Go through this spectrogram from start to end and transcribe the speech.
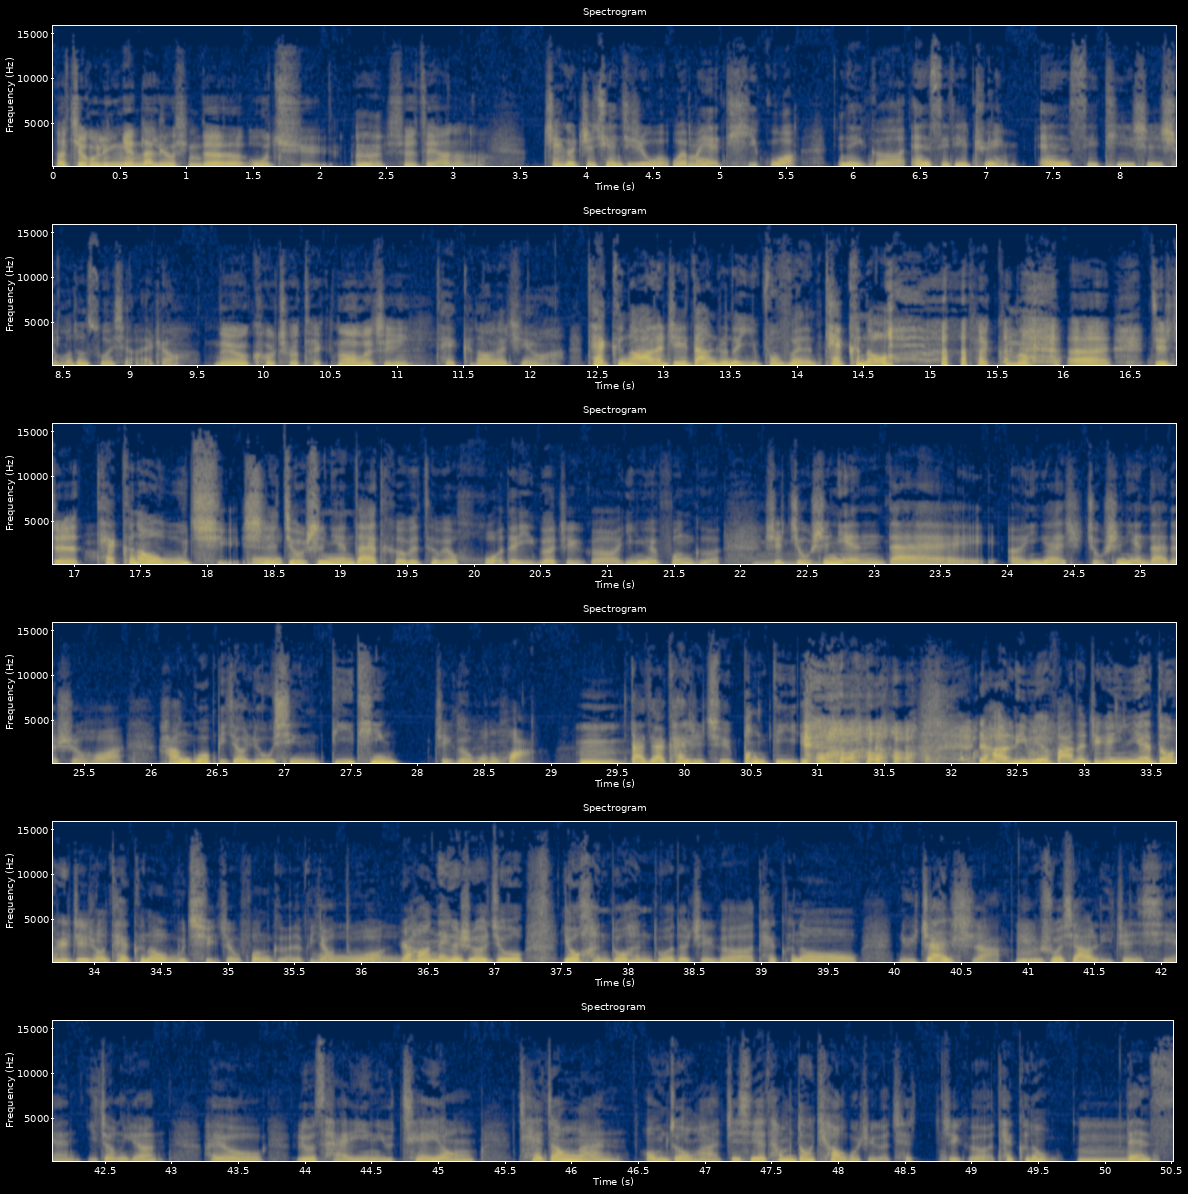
那九零年代流行的舞曲，嗯，是怎样的呢？这个之前其实我我们也提过，那个 NCT Dream，NCT 是什么的缩写来着？Neo Culture Technology，Technology 嘛，Technology 当中的一部分，Techno，Techno，嗯，就是 Techno 舞曲是九十年代特别特别火的一个这个音乐风格，是九十年代，呃，应该是九十年代的时候啊，韩国比较流行迪厅这个文化。嗯，大家开始去蹦迪，然后里面放的这个音乐都是这种 techno 舞曲这种风格的比较多。然后那个时候就有很多很多的这个 techno 女战士啊，比如说像李贞贤、李正현，还有刘彩英、유채영蔡정안我们中华这些，他们都跳过这个这这个 techno 嗯 dance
